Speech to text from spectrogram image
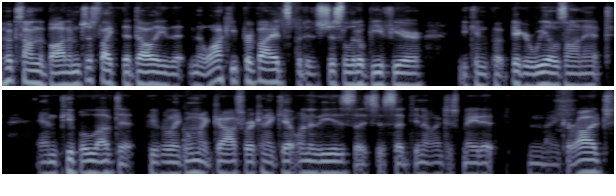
hooks on the bottom, just like the dolly that Milwaukee provides, but it's just a little beefier. You can put bigger wheels on it, and people loved it. People were like, "Oh my gosh, where can I get one of these?" I just said, you know, I just made it in my garage,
